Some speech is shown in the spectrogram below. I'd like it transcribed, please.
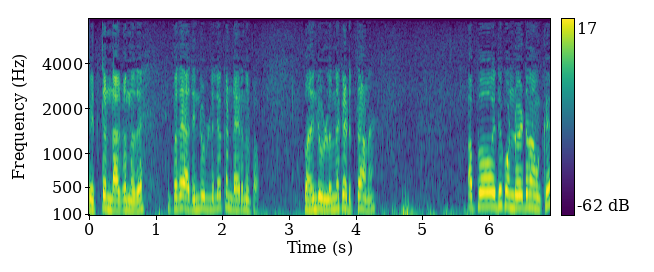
വിത്ത് ഉണ്ടാക്കുന്നത്. ഇപ്പോൾ ദേ അതിന്റെ ഉള്ളിലൊക്കെ ഉണ്ടായിരുന്നു കേട്ടോ അപ്പോൾ അതിന്റെ ഉള്ളിൽ നിന്നൊക്കെ എടുത്താണ്. അപ്പോൾ ഇത് കൊണ്ടുപോയിട്ട് നമുക്ക്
